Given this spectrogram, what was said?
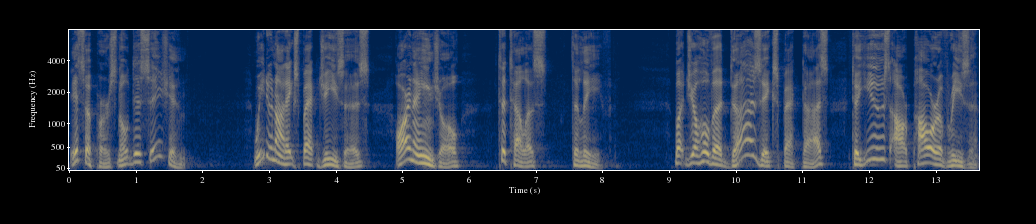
it's a personal decision. We do not expect Jesus or an angel to tell us to leave. But Jehovah does expect us to use our power of reason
